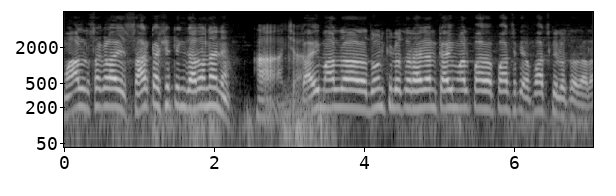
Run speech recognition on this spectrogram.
माल सगळा सारखा सेटिंग झाला नाही ना. हा अच्छा. काही माल अं, दोन किलोचा राहिला आणि काही माल पा पाच पाच किलोचा झाला.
